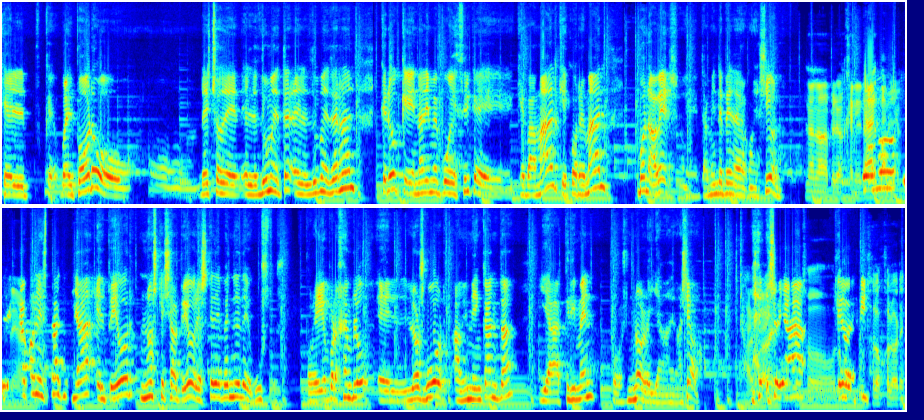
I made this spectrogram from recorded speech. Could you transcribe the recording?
que el, que el por o, o, de hecho de- el, Doom, Eter- el Doom Eternal creo que nadie me puede decir que, que va mal, que corre mal. Bueno, a ver, eh, también depende de la conexión. No, no, pero en general ya con Stack, ya el peor no es que sea el peor, es que depende de gustos. Porque yo, por ejemplo, el Lost World a mí me encanta y a Crimen, pues no le llama demasiado. Claro, eso ya mucho- quiero mucho decir. los colores.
